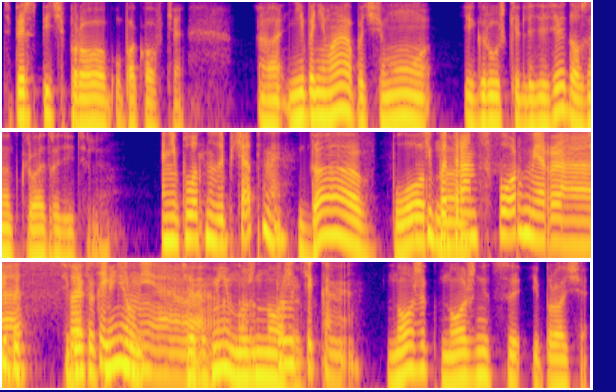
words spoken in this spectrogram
Теперь спич про упаковки. А, Не понимаю, почему игрушки для детей должны открывать родители. Они плотно запечатаны? Да, плотно. Типа трансформер э, Типа со тебе как всякими минимум- тебе как минимум нужен ножик. прутиками. Ножик, ножницы и прочее.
